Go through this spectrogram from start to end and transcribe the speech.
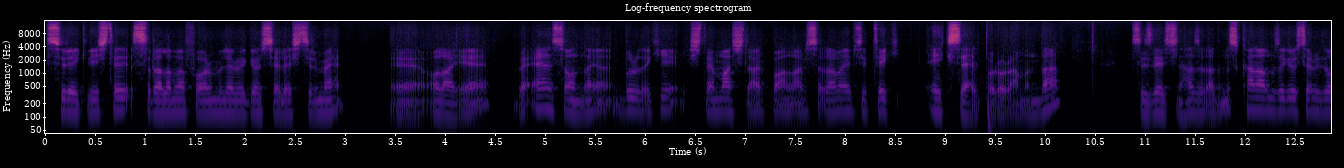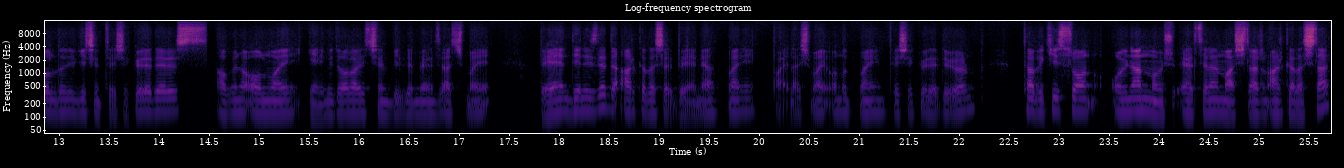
Sürekli işte sıralama formülleri ve görselleştirme e, olayı ve en sonda buradaki işte maçlar, puanlar, sıralama hepsi tek Excel programında sizler için hazırladığımız kanalımıza gösterimiz olduğu ilgi için teşekkür ederiz. Abone olmayı, yeni videolar için bildirimlerinizi açmayı, beğendiğinizde de arkadaşlar beğeni atmayı, paylaşmayı unutmayın. Teşekkür ediyorum. Tabii ki son oynanmamış, ertelenen maçların arkadaşlar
